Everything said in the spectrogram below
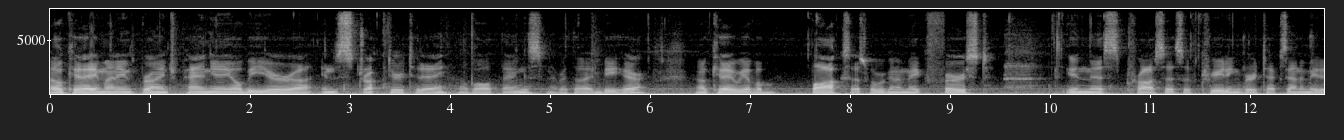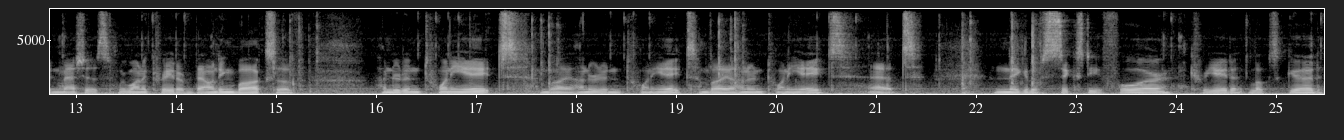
Okay, my name is Brian Trepanier. I'll be your uh, instructor today, of all things. Never thought I'd be here. Okay, we have a box. That's what we're going to make first in this process of creating vertex animated meshes. We want to create a bounding box of 128 by 128 by 128 at negative 64. Create it. Looks good.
